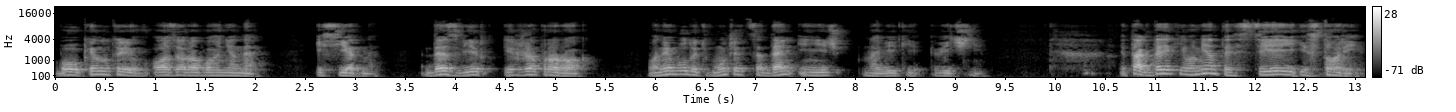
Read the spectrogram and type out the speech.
був кинутий в озеро вогняне і сірне, де звір і вже пророк. Вони будуть мучитися день і ніч на віки вічні. І так, деякі моменти з цієї історії.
